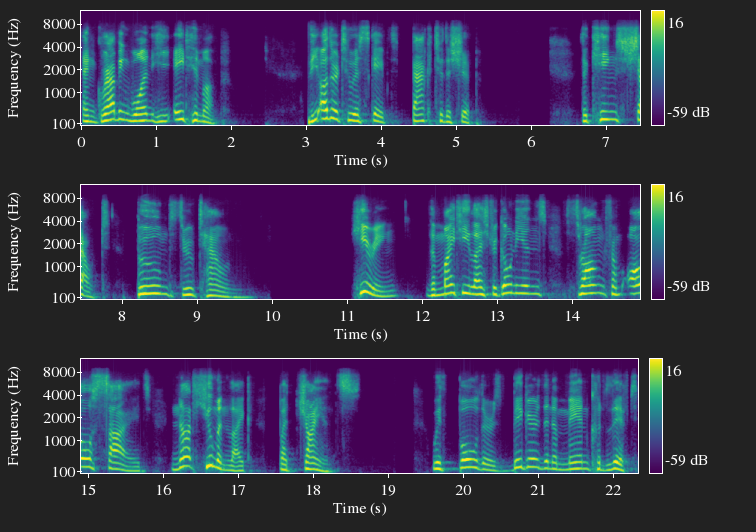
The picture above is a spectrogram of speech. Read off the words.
and grabbing one, he ate him up. The other two escaped back to the ship. The king's shout boomed through town. Hearing, The mighty Laestrygonians thronged from all sides, not human-like, but giants. With boulders bigger than a man could lift,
